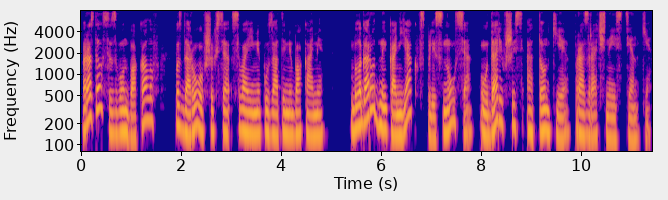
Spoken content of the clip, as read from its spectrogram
Раздался звон бокалов, поздоровавшихся своими пузатыми боками. Благородный коньяк всплеснулся, ударившись о тонкие прозрачные стенки.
